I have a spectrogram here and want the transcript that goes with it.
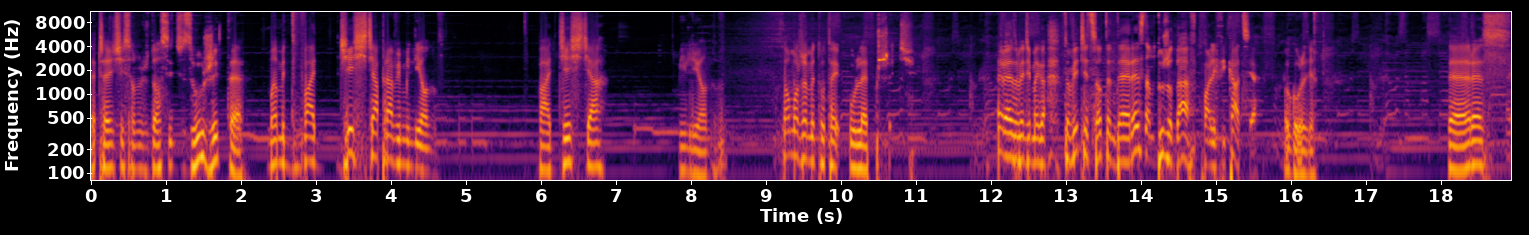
Te części są już dosyć zużyte. Mamy 20 prawie milionów. 20 milionów. Co możemy tutaj ulepszyć? DRS będzie mega. To wiecie co? Ten DRS nam dużo da w kwalifikacjach ogólnie. DRS.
